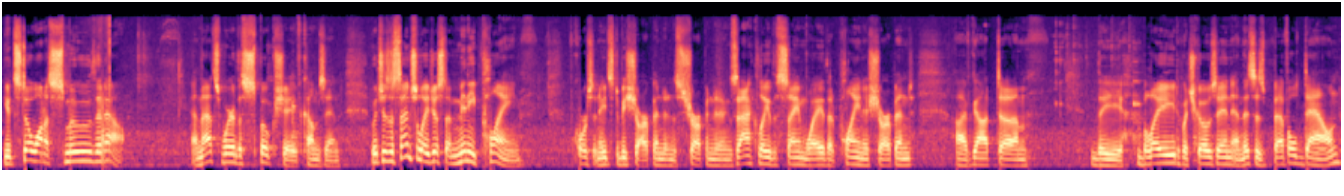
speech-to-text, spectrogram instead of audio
you'd still want to smooth it out. And that's where the spoke shave comes in, which is essentially just a mini plane course, it needs to be sharpened, and it's sharpened in exactly the same way that a plane is sharpened. I've got um, the blade which goes in, and this is beveled down.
